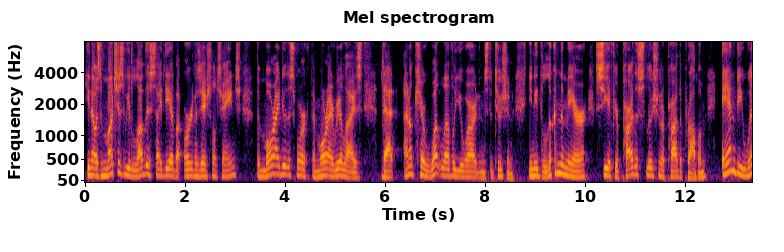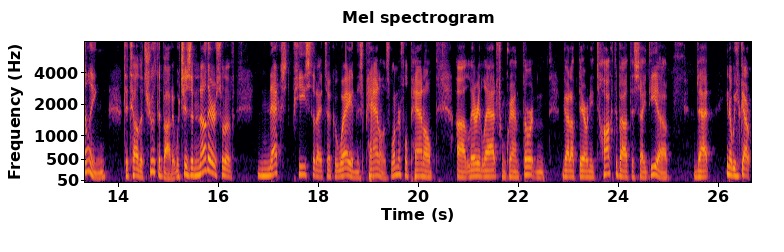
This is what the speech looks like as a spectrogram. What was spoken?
You know, as much as we love this idea about organizational change, the more I do this work, the more I realize that I don't care what level you are at an institution, you need to look in the mirror, see if you're part of the solution or part of the problem, and be willing to tell the truth about it, which is another sort of next piece that I took away in this panel, this wonderful panel, uh, Larry Ladd from Grant Thornton got up there and he talked about this idea that you know we've got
